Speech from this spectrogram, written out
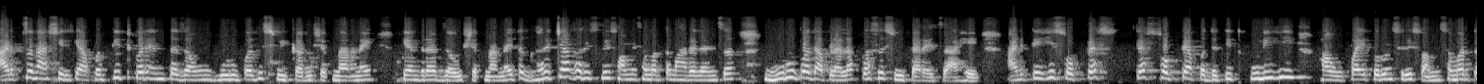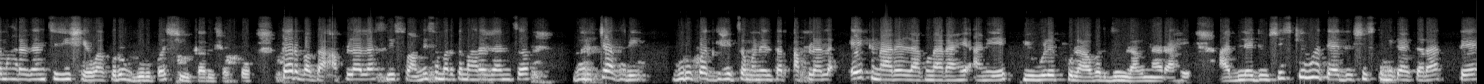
अडचण असेल की आपण तिथपर्यंत जाऊन गुरुपद स्वीकारू शकणार नाही केंद्रात जाऊ शकणार नाही तर घरच्या घरी श्री स्वामी समर्थ महाराजांचं गुरुपद आपल्याला कसं स्वीकारायचं आहे? आणि तेही सोप्या त्या सोप्या पद्धतीत कुणीही हा उपाय करून श्री स्वामी समर्थ महाराजांची ही सेवा करून गुरुपद स्वीकारू शकतो. तर बघा आपल्याला श्री स्वामी समर्थ महाराजांचं घरच्या घरी गुरुपद घ्यायचं म्हणेल तर आपल्याला एक नारळ लागणार आहे आणि एक पिवळे फुल आवर्जून लागणार आहे. आदल्या दिवशीच किंवा त्या दिवशीच तुम्ही काय करा ते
